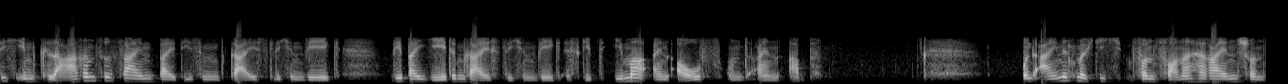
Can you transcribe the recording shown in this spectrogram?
sich im Klaren zu sein bei diesem geistlichen Weg, wie bei jedem geistlichen Weg. Es gibt immer ein Auf und ein Ab. Und eines möchte ich von vornherein schon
